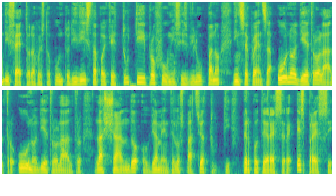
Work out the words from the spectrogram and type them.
difetto da questo punto di vista, poiché tutti i profumi si sviluppano in sequenza uno dietro l'altro, uno dietro l'altro, lasciando ovviamente lo spazio a tutti per poter essere espressi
